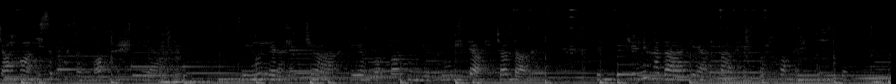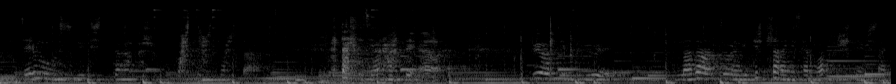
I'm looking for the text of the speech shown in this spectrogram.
жоохон хэсэг хугацаанд бодох хэрэгтэй яа. Мгм. За юунээр олчихоо. Тэгээ бодоод ингээд дүнэлтэд олчоод аа. Тэрнийхээ дараа тэр алдаагаа хийж дурсах хэрэгтэй шүү дээ. Зарим хүмүүс чинь байгаа таш барт барт барт. Тийм. Талаас яараа тээ. Би бол тийм юу вэ? Надад бол зүгээр ингээд тэр талаараа ингээд сайн бодох хэрэгтэй юм шиг.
